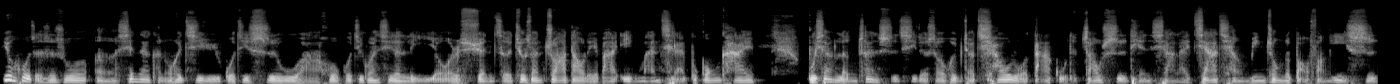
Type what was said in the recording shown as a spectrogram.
又或者是说，呃，现在可能会基于国际事务啊或国际关系的理由而选择，就算抓到了也把它隐瞒起来不公开，不像冷战时期的时候会比较敲锣打鼓的昭示天下，来加强民众的保防意识，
